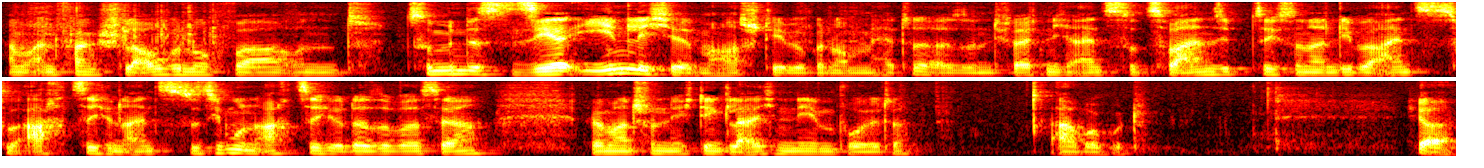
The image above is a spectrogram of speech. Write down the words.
am Anfang schlau genug war und zumindest sehr ähnliche Maßstäbe genommen hätte. Also vielleicht nicht 1 zu 72, sondern lieber 1 zu 80 und 1 zu 87 oder sowas, ja, wenn man schon nicht den gleichen nehmen wollte. Aber gut. Ja,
